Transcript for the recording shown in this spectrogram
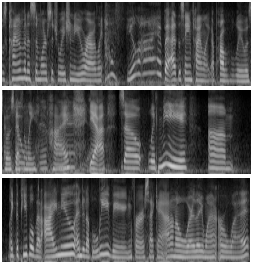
was kind of in a similar situation to you, where I was like, I don't feel high, but at the same time, like I probably was most definitely high. different. Yeah. So with me, um, like the people that I knew ended up leaving for a second. I don't know where they went or what.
